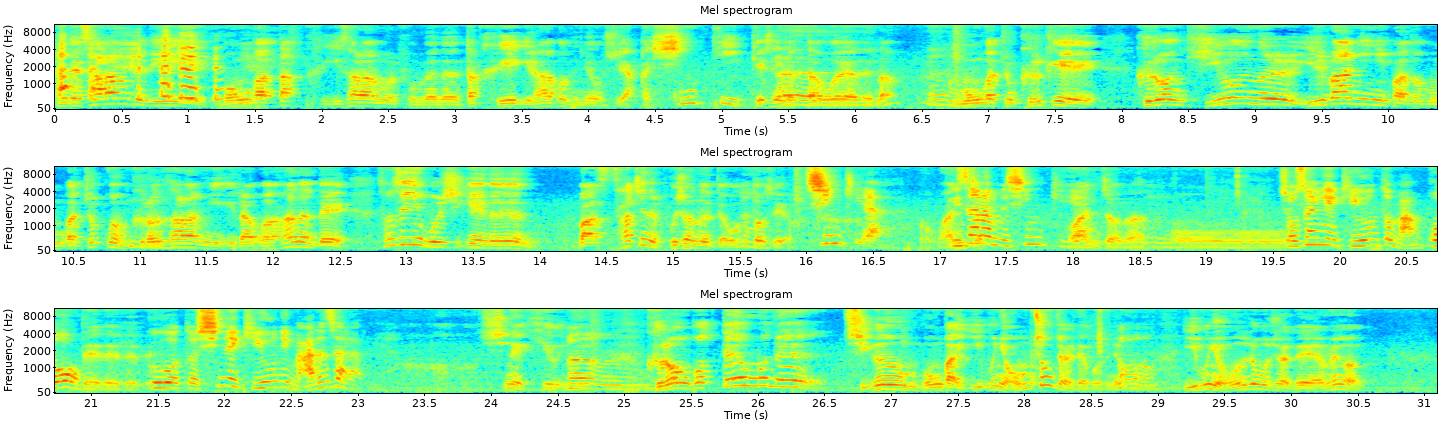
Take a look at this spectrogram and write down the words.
근데 사람들이 뭔가 딱그이 사람을 보면은 딱 그 얘기를 하거든요. 약간 신기 있게 생겼다고 음. 해야 되나? 음. 뭔가 좀 그렇게 그런 기운을 일반인이 봐도 뭔가 조금 그런 음. 사람이라고 하는데 선생님 보시기에는 마- 사진을 보셨는데 어떠세요? 신기야. 어, 이 완전- 사람은 신기야. 완전한. 음. 어... 조상의 기운도 많고, 네네네. 그것도 신의 기운이 많은 사람이야. 아, 신의 기운이. 어, 어. 그런 것 때문에 지금 뭔가 이분이 엄청 잘 되거든요. 어. 이분이 어느 정도 잘 되냐면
